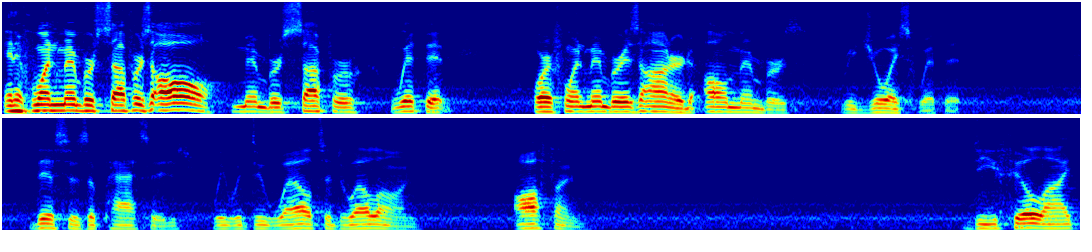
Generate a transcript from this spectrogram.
And if one member suffers, all members suffer with it. Or if one member is honored, all members rejoice with it. This is a passage we would do well to dwell on often. Do you feel like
